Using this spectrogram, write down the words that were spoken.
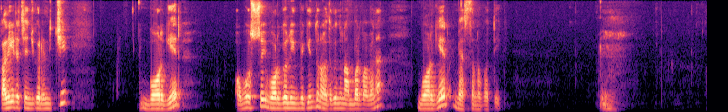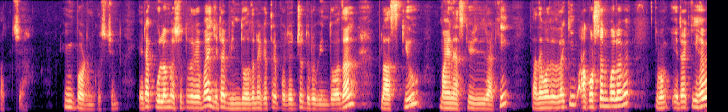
কালি এটা চেঞ্জ করে নিচ্ছি। বর্গের, অবশ্যই বর্গ লিখবে কিন্তু, নয়তো কিন্তু নাম্বার পাবে না। বর্গের ব্যস্তানুপাতিক আচ্ছা ইম্পর্টেন্ট কোশ্চেন এটা কুলম্বের সূত্র থেকে পাই, যেটা বিন্দু আধানের ক্ষেত্রে প্রযোজ্য, দুটো বিন্দু আধান প্লাস কিউ মাইনাস কিউ যদি রাখি, তাদের মধ্যে তাহলে কি আকর্ষণ বল হবে? এবং এটা কি হবে?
